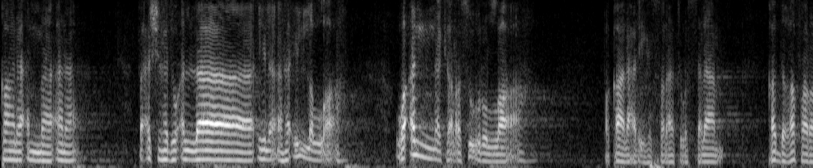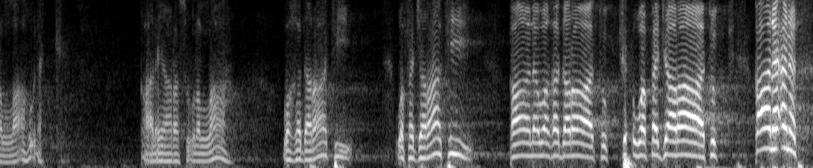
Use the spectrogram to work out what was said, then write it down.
قال أما أنا فأشهد أن لا إله إلا الله وأنك رسول الله. فقال عليه الصلاة والسلام قد غفر الله لك. قال يا رسول الله وغدراتي وفجراتي. قال وغدراتك وفجراتك. قال أنس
